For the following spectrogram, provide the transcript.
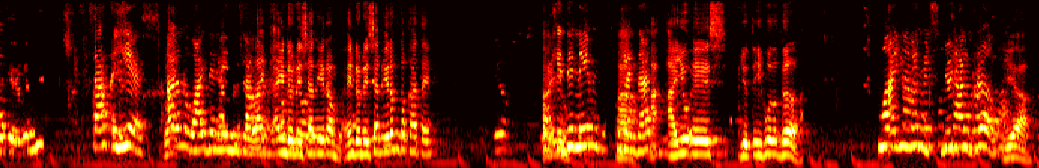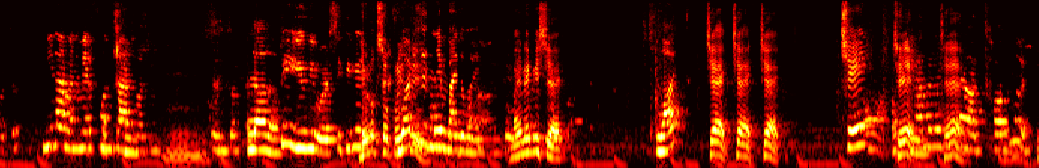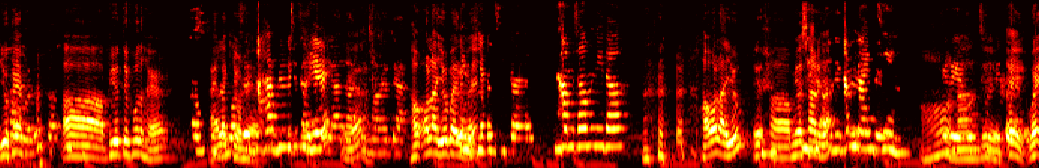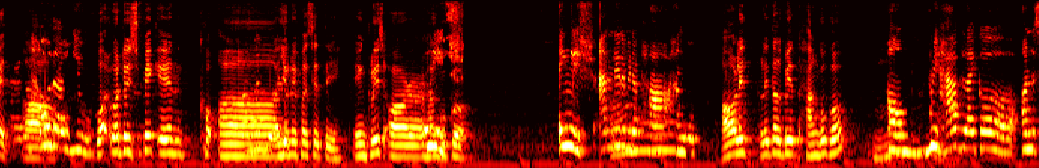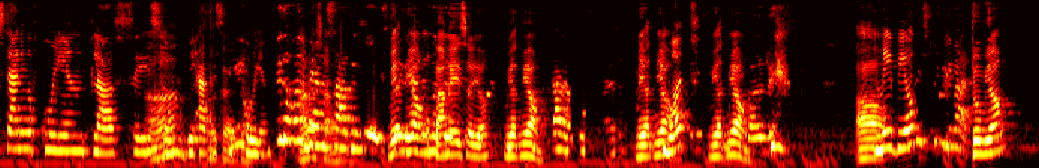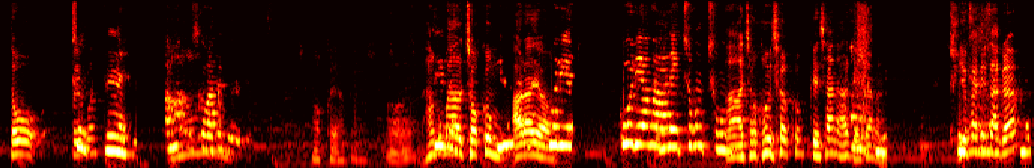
Yes. I don't know why the name is like, Like that. Indonesian Iram. Indonesian Iram to kate. Okay, the name is like that. Ah, Ayu is beautiful girl. Ayu means beautiful girl. Yeah. Lolo. You look so pretty. What is the name by the way? My name is Jack. What? Jack, Jack, Jack. Che? Jay, Jay. 저는 You have uh, beautiful hair. I like your hair. I have beautiful hair. Yeah. How old are you by the way? Thank you. 감사합니다. How old are you? Uh, 몇 살이야? I'm 19. Oh, nanti. Hey, wait. How old Uh, are you? what what do you speak in co- uh, university? English or English. 한국어? English and little bit of ha- 한국. Oh, lit, little bit 한국어? Mm. Um, we have like a understanding of Korean classes, ah, so we have to okay. speak Korean. Miat Myung, pangay sa'yo. Miat Myung. Miat Myung. What? Miat Myung. Uh, Maybe Myung? Do Myung? Do people? 네. 아, 오케이, 오케이. 어, 한국말 조금 알아요. 코리아나. 네, 조금 조금. 아, 조금 조금. 괜찮아, 괜찮아. You have Instagram?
